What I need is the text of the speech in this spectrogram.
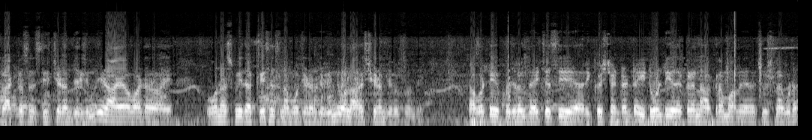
ట్రాక్టర్స్ని సీజ్ చేయడం జరిగింది. ఆయా వాటి ఓనర్స్ మీద కేసెస్ నమోదు చేయడం జరిగింది. వాళ్ళని అరెస్ట్ చేయడం జరుగుతుంది. కాబట్టి ప్రజలకు దయచేసి రిక్వెస్ట్ ఏంటంటే ఇటువంటి ఎక్కడైనా అక్రమాలు ఏదైనా చూసినా కూడా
